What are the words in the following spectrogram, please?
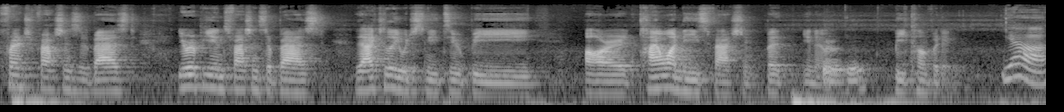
French fashion's the best, European fashion's the best. That actually we just need to be our Taiwanese fashion, but you know, Mhm. be confident. Yeah.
